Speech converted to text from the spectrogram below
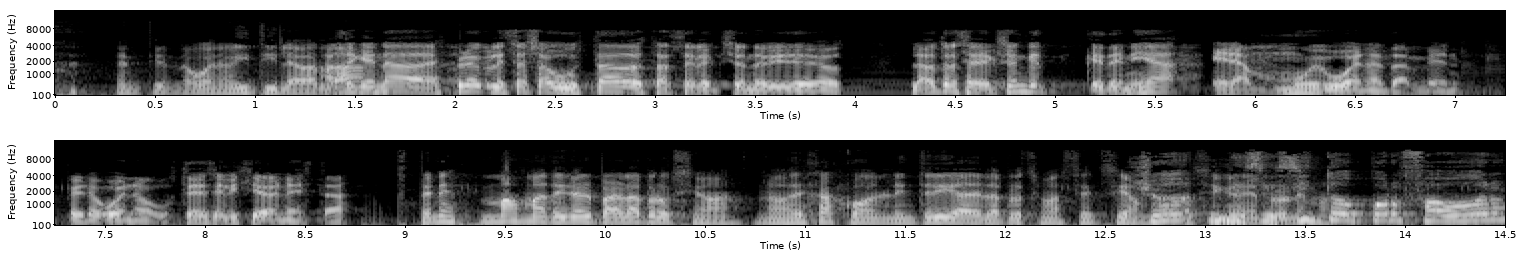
Entiendo. Bueno, Iti, la verdad. Así que nada, espero que les haya gustado esta selección de videos. La otra selección que, que tenía era muy buena también. Pero bueno, ustedes eligieron esta. Tenés más material para la próxima. Nos dejas con la intriga de la próxima sección. Yo así que no hay problema. necesito, por favor,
